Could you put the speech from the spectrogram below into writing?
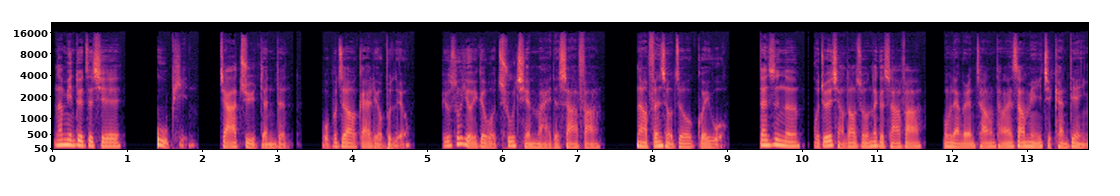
那面对这些物品、家具等等，我不知道该留不留。比如说有一个我出钱买的沙发，那分手之后归我。但是呢，我就会想到说，那个沙发，我们两个人常常躺在上面一起看电影，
